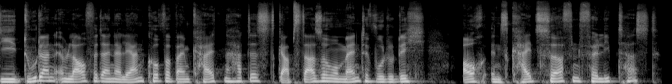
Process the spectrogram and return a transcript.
die du dann im Laufe deiner Lernkurve beim Kiten hattest. Gab es da so Momente, wo du dich auch ins Kitesurfen verliebt hast?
